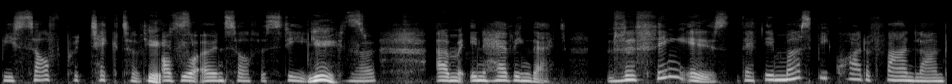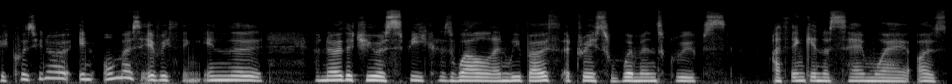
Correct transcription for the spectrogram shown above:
be self-protective Yes. of your own self-esteem Yes. you know, um, in having that the thing is that there must be quite a fine line because you know in almost everything in the i know that you are a speaker as well and we both address women's groups I think in the same way as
